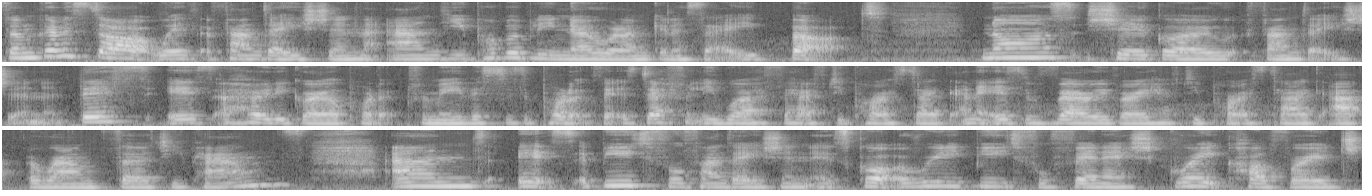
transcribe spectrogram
So I'm going to start with a foundation and you probably know what I'm going to say but NARS Sheer Glow Foundation. This is a holy grail product for me. This is a product that is definitely worth the hefty price tag and it is a very, very hefty price tag at around £30. And it's a beautiful foundation. It's got a really beautiful finish, great coverage,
